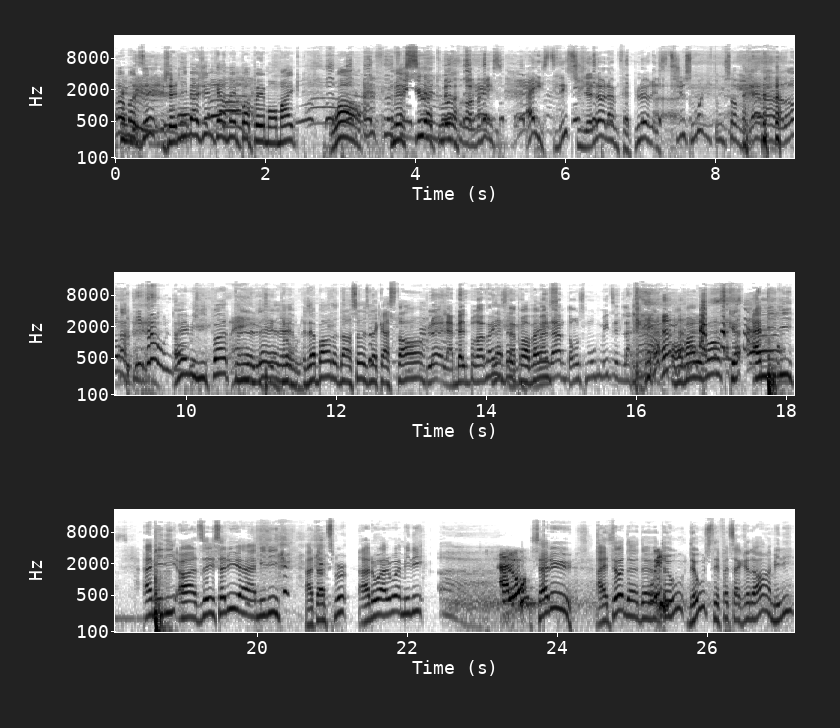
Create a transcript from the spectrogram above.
Ah, dit, je l'imagine quand même pas payer mon Mike. Wow. Merci à toi. Province. Hey, cette idée de sujet-là, là, me fait pleurer. C'est juste moi qui trouve ça vraiment drôle. Il est drôle. Un mini-pot, euh, c'est le, le, le bar de danseuse Le Castor. La belle province. La belle province. Madame, ton smoke c'est de la merde. On va aller voir ce que Amélie, Amélie a à dire. Salut, Amélie. Attends un petit peu. Allô, allô, Amélie. Allô? Salut. Hey, toi, de, de, Oui. de où, de où tu t'es fait sacrer dehors, Amélie?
